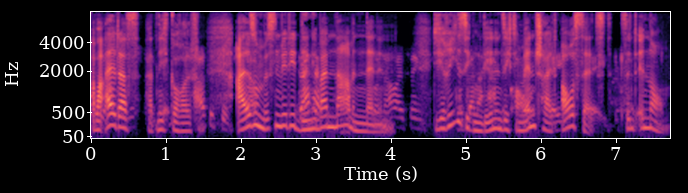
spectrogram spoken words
Aber all das hat nicht geholfen. Also müssen wir die Dinge beim Namen nennen. Die Risiken, denen sich die Menschheit aussetzt, sind enorm.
